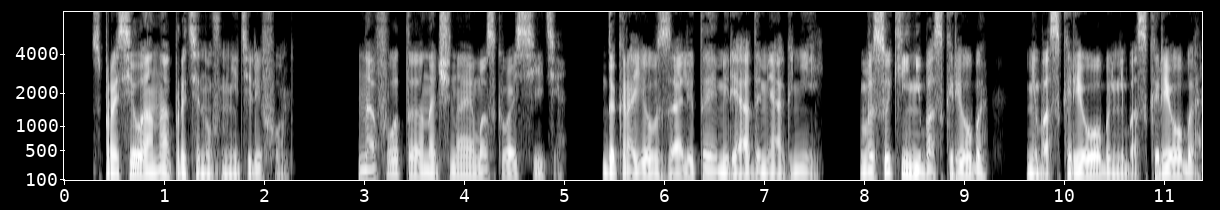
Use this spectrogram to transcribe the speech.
— спросила она, протянув мне телефон. На фото ночная Москва-Сити, до краев залитая мириадами огней. Высокие небоскребы, небоскребы, небоскребы.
